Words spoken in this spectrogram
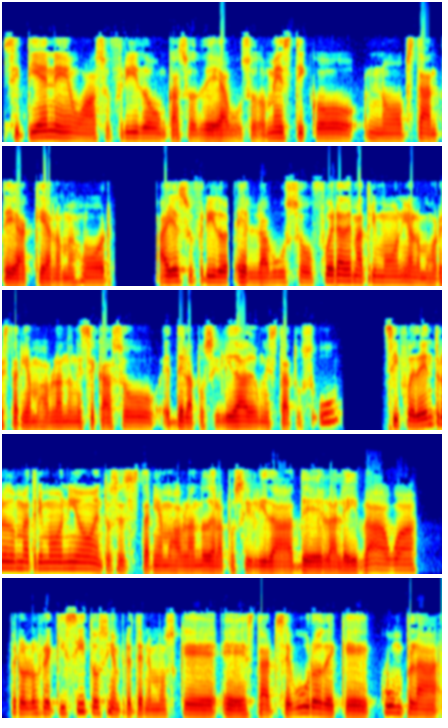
si tiene o ha sufrido un caso de abuso doméstico, no obstante a que a lo mejor haya sufrido el abuso fuera de matrimonio, a lo mejor estaríamos hablando en ese caso de la posibilidad de un estatus U, si fue dentro de un matrimonio, entonces estaríamos hablando de la posibilidad de la ley VAWA, pero los requisitos siempre tenemos que eh, estar seguros de que cumpla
